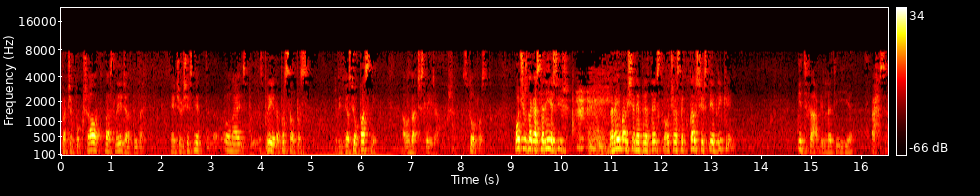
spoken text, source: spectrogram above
Pa će pokušavati nas leđa tu da neće više smjeti onaj sprijeda, prsa u prsa. Jer vidi ga si opasniji, ali onda će slijeđa pokušati. Sto posto. Hoćeš da ga se riješiš, da nema više neprijateljstva, hoćeš da se kutaršiš te brike, idfa billati je ahsan.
